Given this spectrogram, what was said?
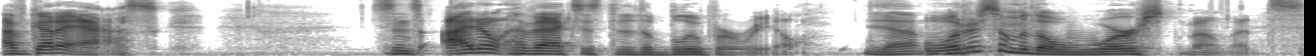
I've got to ask, since I don't have access to the blooper reel, Yeah. what are some of the worst moments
